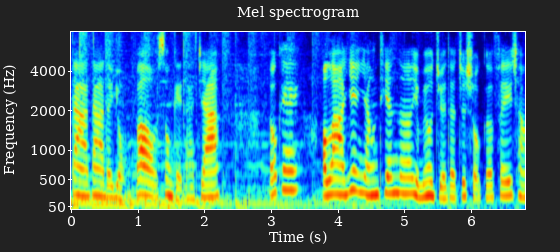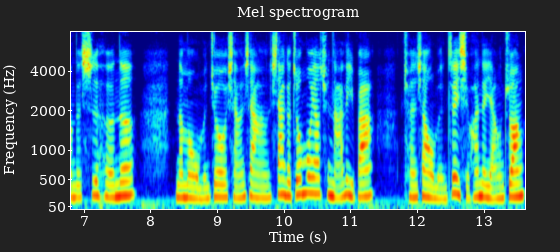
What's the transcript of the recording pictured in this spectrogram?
大大的拥抱送给大家。OK，好啦，艳阳天呢，有没有觉得这首歌非常的适合呢？那么我们就想想下个周末要去哪里吧。穿上我们最喜欢的洋装，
